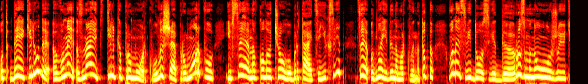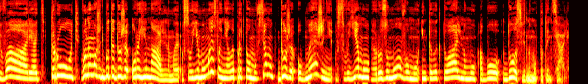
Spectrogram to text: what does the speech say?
От деякі люди вони знають тільки про моркву, лише про моркву, і все навколо чого обертається їх світ, це одна єдина морквина. Тобто вони свій досвід розмножують, варять, труть. Вони можуть бути дуже оригінальними в своєму мисленні, але при тому всьому дуже обмежені в своєму розумовому, інтелектуальному або досвідному потенціалі.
